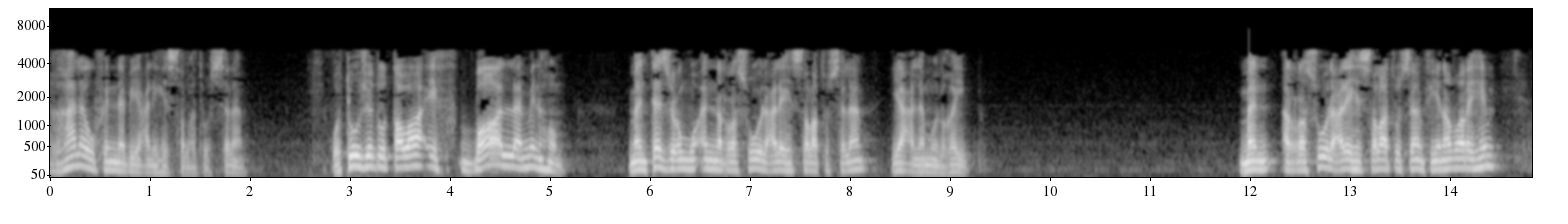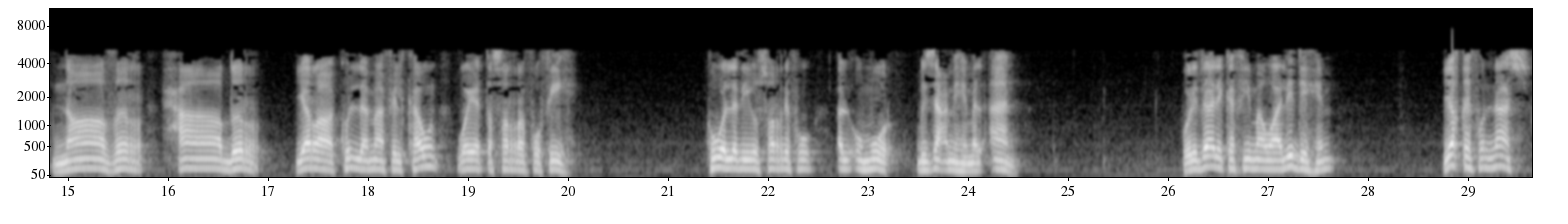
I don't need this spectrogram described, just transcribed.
غلوا في النبي عليه الصلاة والسلام. وتوجد طوائف ضالة منهم من تزعم أن الرسول عليه الصلاة والسلام يعلم الغيب. من الرسول عليه الصلاة والسلام في نظرهم ناظر حاضر يرى كل ما في الكون ويتصرف فيه. هو الذي يصرف الأمور بزعمهم الآن. ولذلك في موالدهم يقف الناس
